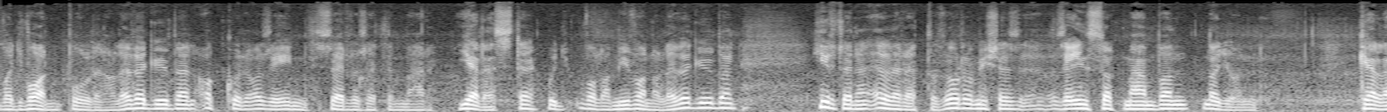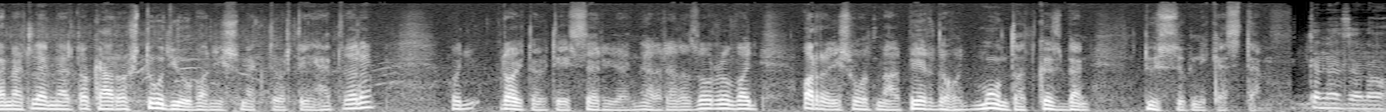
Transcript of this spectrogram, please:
vagy van pollen a levegőben, akkor az én szervezetem már jelezte, hogy valami van a levegőben. Hirtelen elerett az orrom, és ez az én szakmámban nagyon kellemetlen, mert akár a stúdióban is megtörténhet vele hogy rajtaütésszerűen ered az orrom, vagy arra is volt már példa, hogy mondat közben tüsszögni kezdtem. Itten ezen a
